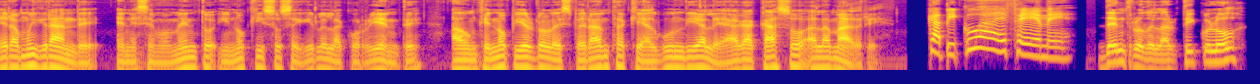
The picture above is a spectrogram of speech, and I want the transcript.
era muy grande en ese momento y no quiso seguirle la corriente, aunque no pierdo la esperanza que algún día le haga caso a la madre. Capicúa FM. Dentro del artículo,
